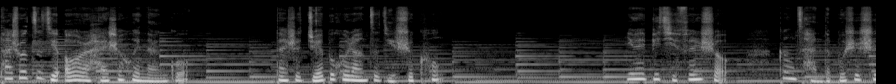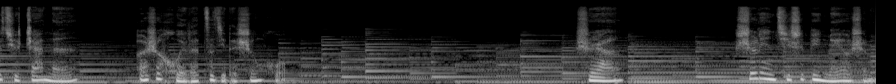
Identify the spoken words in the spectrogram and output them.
他说自己偶尔还是会难过，但是绝不会让自己失控。因为比起分手，更惨的不是失去渣男，而是毁了自己的生活。是啊，失恋其实并没有什么。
